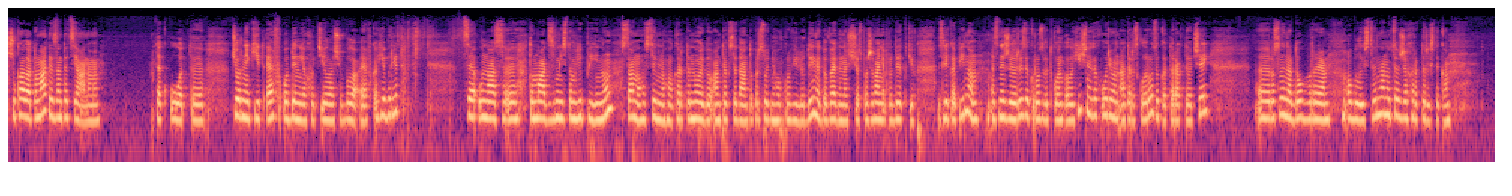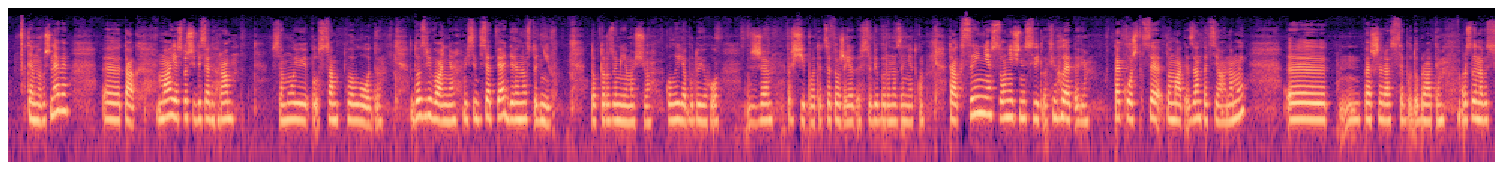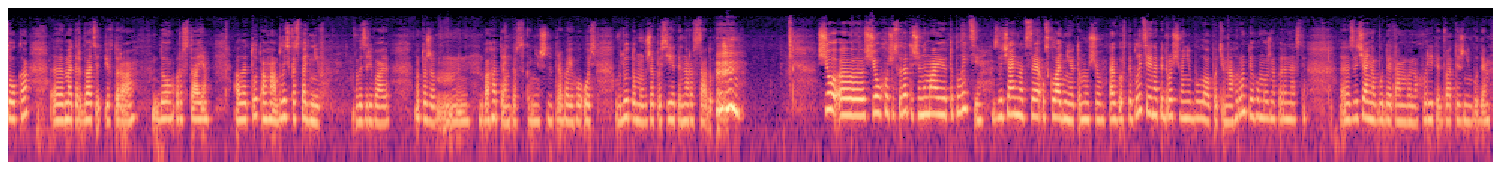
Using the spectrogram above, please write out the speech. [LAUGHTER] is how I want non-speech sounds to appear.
Шукала томати з антоціанами. Так от, е, чорний кіт F1 я хотіла, щоб була F гібрид. Це у нас е, томат з вмістом ліпіну, самого сильного каротиноїду антиоксиданту, присутнього в крові людини. Доведено, що споживання продуктів з лікапіном знижує ризик розвитку онкологічних захворювань, атеросклерозу, катаракти очей. Е, Рослина добре облиственна, ну це вже характеристика. Темновишневе. Так, має 160 грам самої сам плод. Дозрівання 85-90 днів. Тобто розуміємо, що коли я буду його вже прищіпувати, це теж я собі беру на занятку. Так, синє сонячне світло, фіолетові. Також це томати з антоціанами. Е, перший раз це буду брати. Рослина висока, е, метр двадцять півтора доростає. Але тут, ага, близько 100 днів визріває. Ну, теж багатенько, звісно. Треба його ось в лютому вже посіяти на розсаду. [CLEARS THROAT] Що, е, що хочу сказати, що немає теплиці. Звичайно, це ускладнює, тому що так би в теплиці на підрощуванні було, а потім на ґрунт його можна перенести. Е, Звичайно, буде там воно хворіти два тижні буде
